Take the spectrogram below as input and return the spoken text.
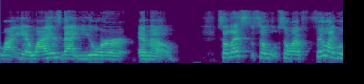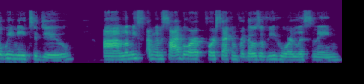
Why yeah? Why is that your mo? So let's so so I feel like what we need to do. Um, let me. I'm going to sidebar for a second for those of you who are listening,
